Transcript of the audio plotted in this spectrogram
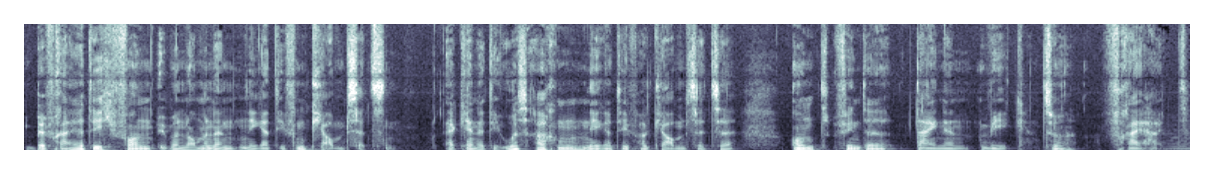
Befreie dich von übernommenen negativen Glaubenssätzen. Erkenne die Ursachen negativer Glaubenssätze und finde deinen Weg zur Freiheit.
